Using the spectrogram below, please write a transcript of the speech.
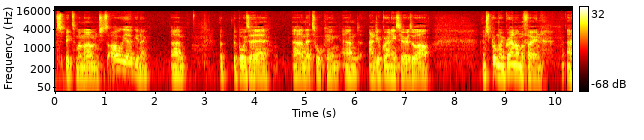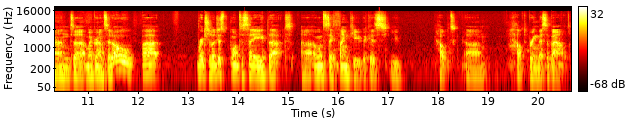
speak to my mum. She's oh yeah, you know, um, the the boys are here and they're talking, and and your granny's here as well. And she put my gran on the phone, and uh, my gran said, oh. Uh, Richard, I just want to say that uh, I want to say thank you because you helped um, helped bring this about,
